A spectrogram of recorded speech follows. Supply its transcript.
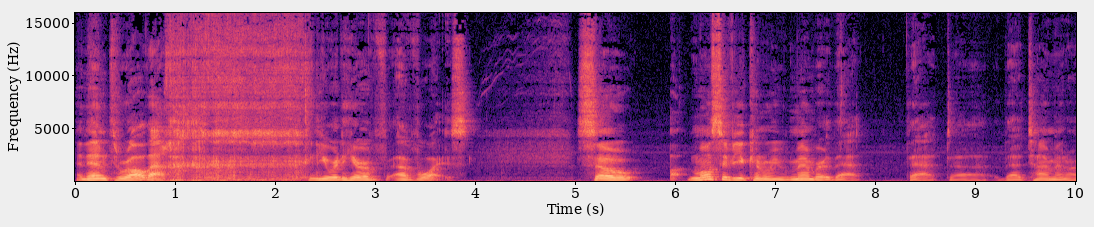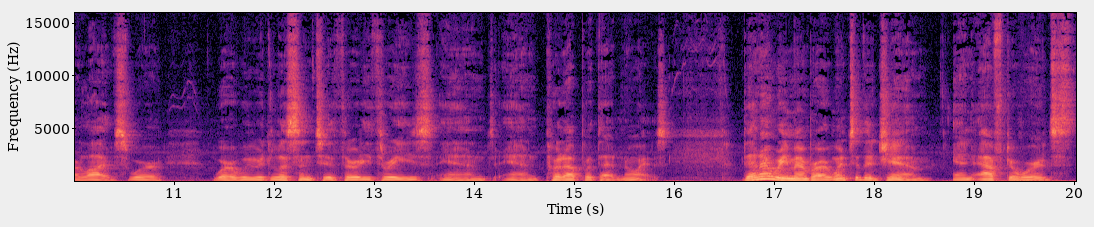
And then through all that you would hear a, a voice. So uh, most of you can remember that that uh, that time in our lives where where we would listen to 33s and and put up with that noise. Then i remember i went to the gym and afterwards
